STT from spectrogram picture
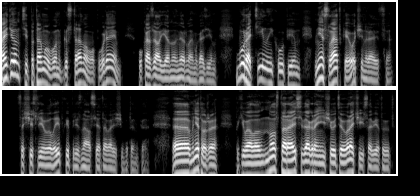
«Пойдемте потому вон к гастроному погуляем», — указал я на номерной магазин. «Буратино купим. Мне сладкое очень нравится». Со счастливой улыбкой признался я товарищу Бутенко. «Э, «Мне тоже», — покивал он, — «но стараюсь себя ограничивать, врачи советуют».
